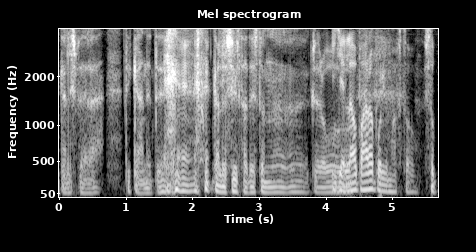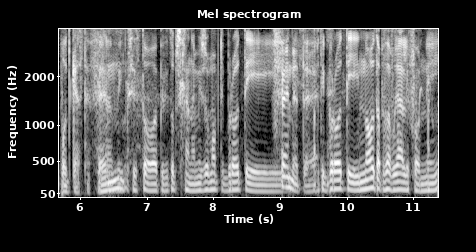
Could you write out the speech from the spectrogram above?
Καλησπέρα. Τι κάνετε; Καλώς ήρθατε στον. ε, Ξέρω, εγώ, Γελάω πάρα πολύ με αυτό. στο podcast Θέλω να FM. δείξεις το, επειδή το ψυχαναμίζομαι από την πρώτη. Φαίνεται. Από την πρώτη νότα που θα βγάλει η φωνή.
